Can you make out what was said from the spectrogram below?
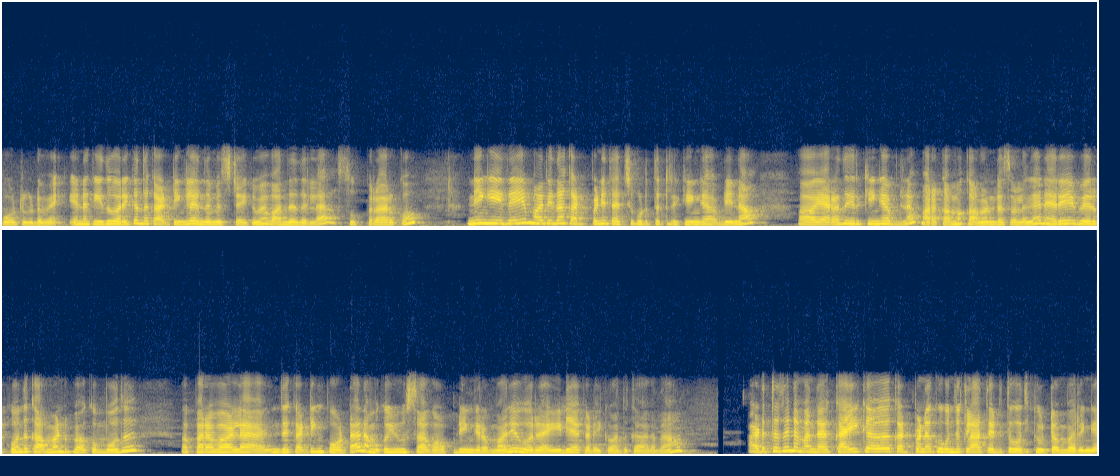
போட்டுக்கிடுவேன். எனக்கு இது வரைக்கும் அந்த கட்டிங்கில் எந்த மிஸ்டேக்குமே வந்ததில்லை. சூப்பராக இருக்கும். நீங்கள் இதே மாதிரி தான் கட் பண்ணி தைச்சி கொடுத்துட்ருக்கீங்க அப்படின்னா யாராவது இருக்கீங்க அப்படின்னா மறக்காமல் கமெண்ட்டில் சொல்லுங்கள் நிறைய பேருக்கு வந்து கமெண்ட் பார்க்கும்போது பரவாயில்ல இந்த கட்டிங் போட்டால் நமக்கு யூஸ் ஆகும் அப்படிங்கிற மாதிரி ஒரு ஐடியா கிடைக்கும். அதுக்காக தான். அடுத்தது நம்ம அந்த கைக்காக கட் பண்ணக்கு கொஞ்சம் கிளாத் எடுத்து ஒதுக்கி விட்டோம் பாருங்க.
